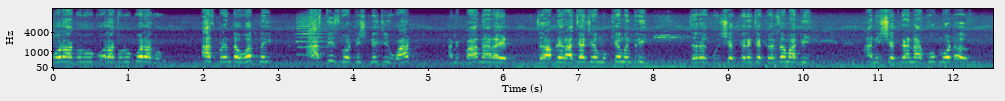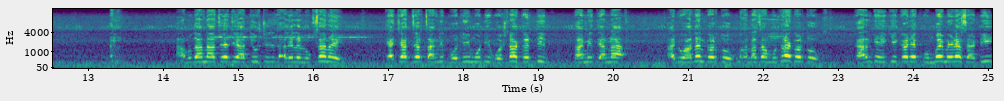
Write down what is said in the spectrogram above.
कोरा करू कोरा करू कोरा करू. आजपर्यंत होत नाही. आज तीच घोषणेची वाट आम्ही पाहणार आहेत. जर आपले राज्याचे मुख्यमंत्री जर शेतकऱ्यांचे कर्जमाफी आणि शेतकऱ्यांना खूप मोठं अनुदानाचे जे अतिवृष्टीचे झालेलं नुकसान आहे त्याच्यात जर चांगली मोठी मोठी घोषणा करतील तर आम्ही त्यांना अभिवादन करतो मानाचा मुद्रा करतो. कारण की एकीकडे कुंभमेळ्यासाठी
